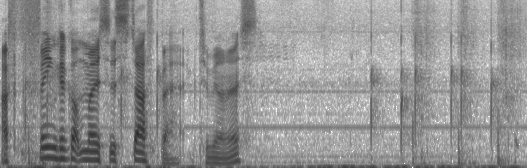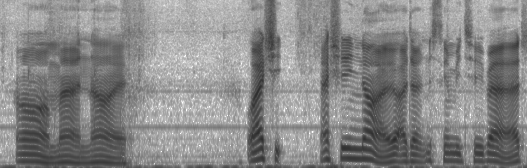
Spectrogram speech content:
I think I got most of the stuff back. To be honest. Oh man, no. Well, actually, actually no. I don't think it's gonna be too bad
